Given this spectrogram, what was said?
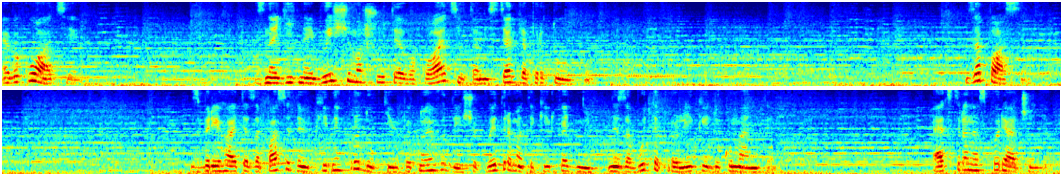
Евакуація. Знайдіть найближчі маршрути евакуації та місця для притулку. Запаси. Зберігайте запаси необхідних продуктів і питної води, щоб витримати кілька днів. Не забудьте про ліки і документи. Екстрене спорядження.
